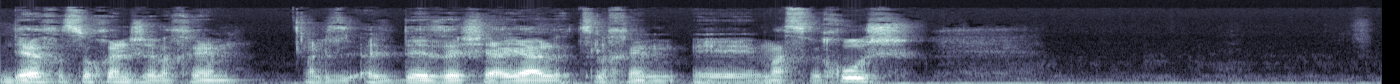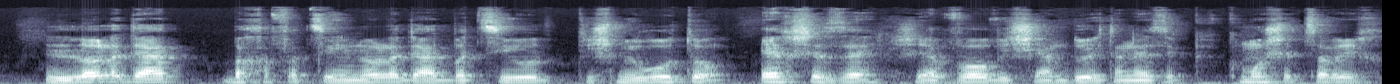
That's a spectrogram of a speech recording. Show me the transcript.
דרך הסוכן שלכם, על, על ידי זה שהיה אצלכם אה, מס רכוש, לא לגעת בחפצים, לא לגעת בציוד, תשמרו אותו איך שזה, שיבואו ושיעמדו את הנזק כמו שצריך.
